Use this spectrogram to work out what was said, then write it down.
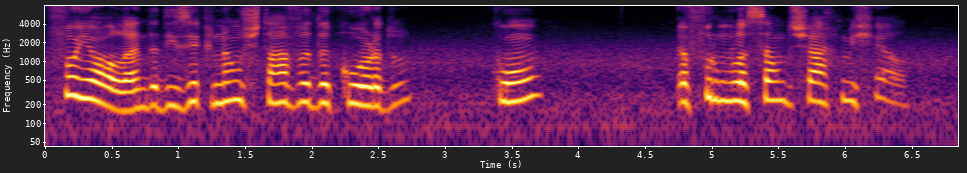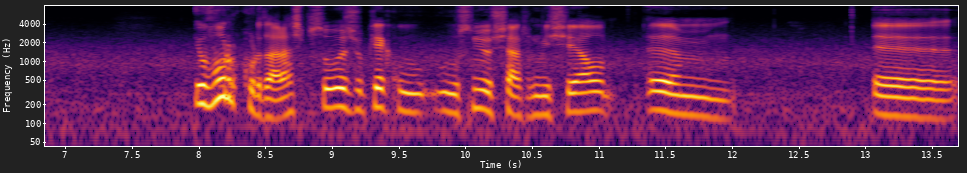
foi à Holanda dizer que não estava de acordo com a formulação de Charles Michel. Eu vou recordar às pessoas o que é que o, o Sr. Charles Michel hum, uh,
